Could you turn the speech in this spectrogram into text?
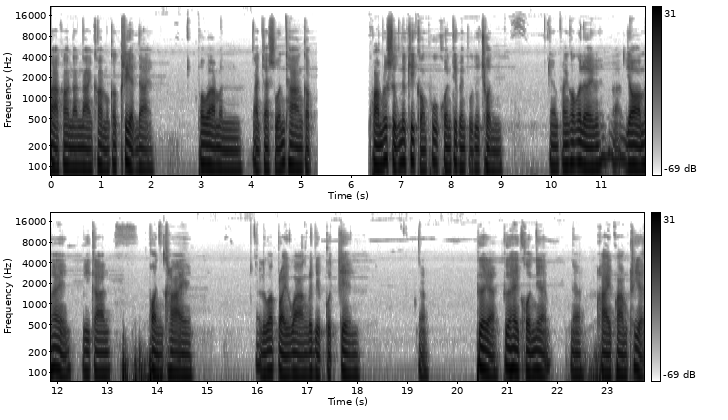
มากๆเข้านานๆเข้ามันก็เครียดได้ เพราะว่ามันอาจจะสวนทางกับความรู้สึกนึกคิดของผู้คนที่เป็นปุถุชนเพราะงั้นเขาก็เลยยอมให้มีการผ่อนคลาย หรือว่าปล่อยวางระเบียบกฎเกณฑ์นะเพื่อเพื่อให้คนเนี่ยนะคลายความเครียด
